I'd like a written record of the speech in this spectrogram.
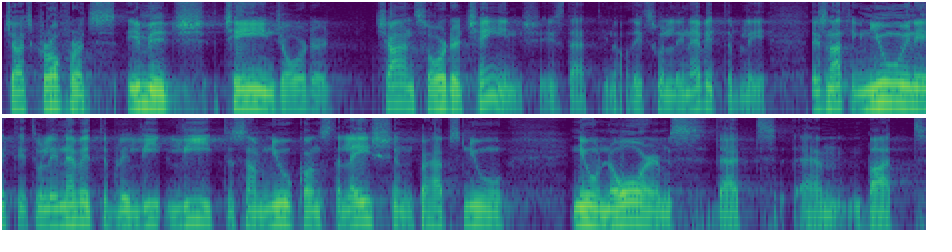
Judge Crawford's image change order, chance order change is that, you know, this will inevitably, there's nothing new in it, it will inevitably lead, lead to some new constellation, perhaps new, new norms that, um, but,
